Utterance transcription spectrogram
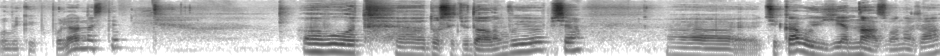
великої популярності. От, е, досить вдалим виявився. Е, Цікавою є назва ножа.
